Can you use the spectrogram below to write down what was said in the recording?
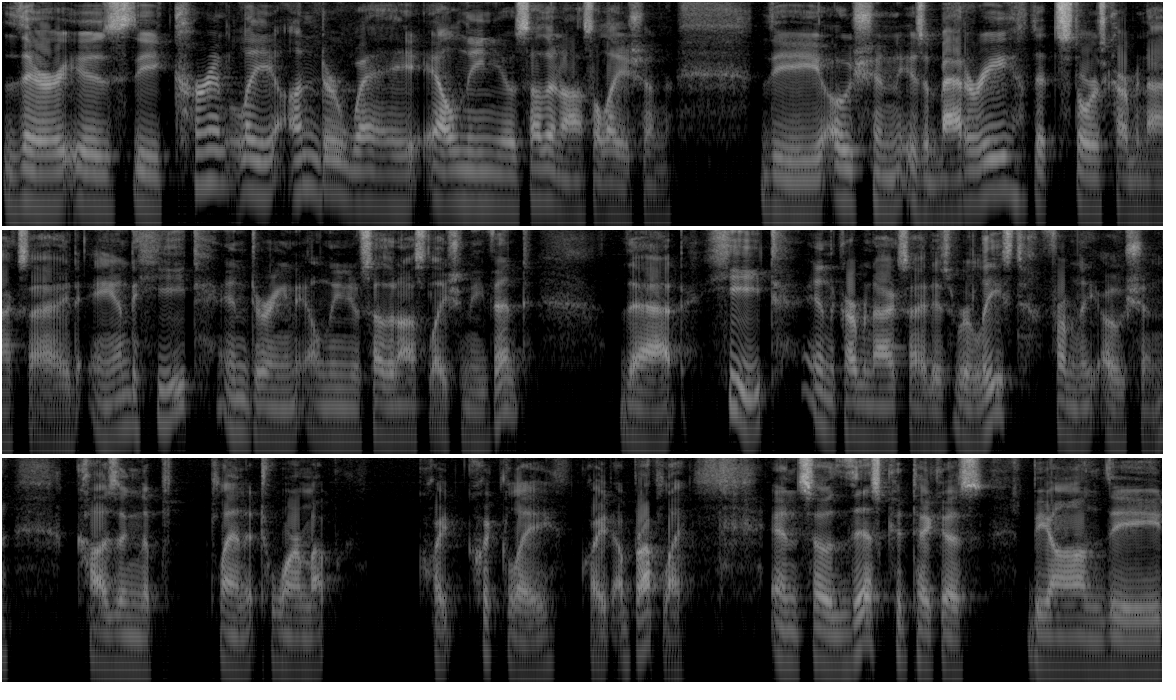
there is the currently underway El Nino Southern Oscillation The ocean is a battery that stores carbon dioxide and heat, and during an El Nino Southern Oscillation event, that heat in the carbon dioxide is released from the ocean, causing the planet to warm up quite quickly, quite abruptly. And so this could take us beyond the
